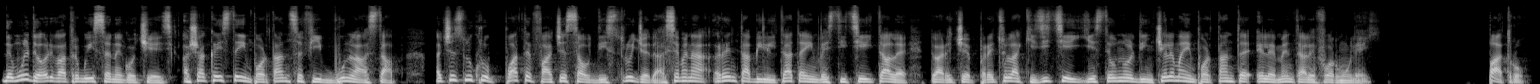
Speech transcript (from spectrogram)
De multe ori va trebui să negociezi, așa că este important să fii bun la asta. Acest lucru poate face sau distruge de asemenea rentabilitatea investiției tale, deoarece prețul achiziției este unul din cele mai importante elemente ale formulei. 4.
